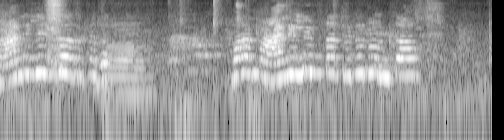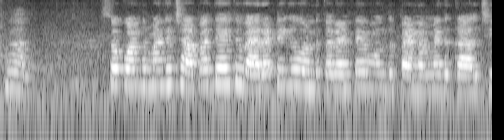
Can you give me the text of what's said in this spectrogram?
నాని సో కొంతమంది చపాతీ అయితే వెరైటీగా వండుతారంటే ముందు పెనం మీద కాల్చి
